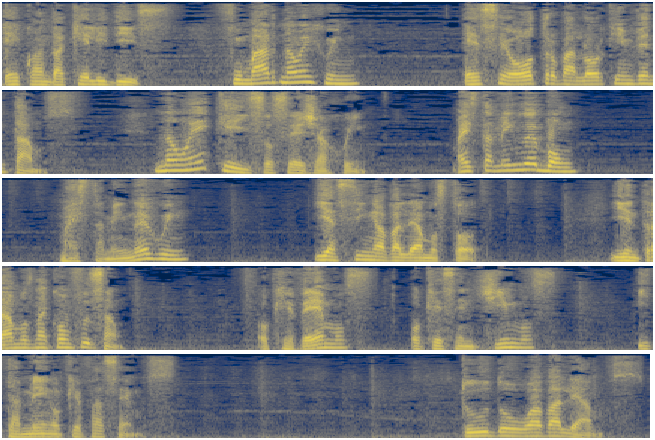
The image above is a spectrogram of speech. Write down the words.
é quando aquele diz: fumar não é ruim. Esse é outro valor que inventamos. Não é que isso seja ruim, mas também não é bom. Mas também não é ruim. E assim avaliamos todo. E entramos na confusão. O que vemos, o que sentimos e também o que fazemos. Tudo o avaliamos.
